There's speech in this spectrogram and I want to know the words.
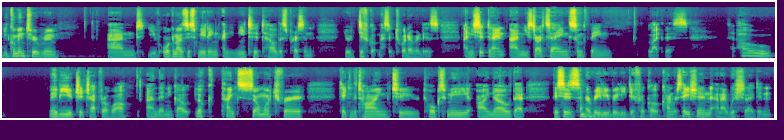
You come into a room and you've organized this meeting and you need to tell this person your difficult message, whatever it is. And you sit down and you start saying something like this. Oh, maybe you chit chat for a while and then you go, look, thanks so much for taking the time to talk to me. I know that this is a really, really difficult conversation and I wish that I didn't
